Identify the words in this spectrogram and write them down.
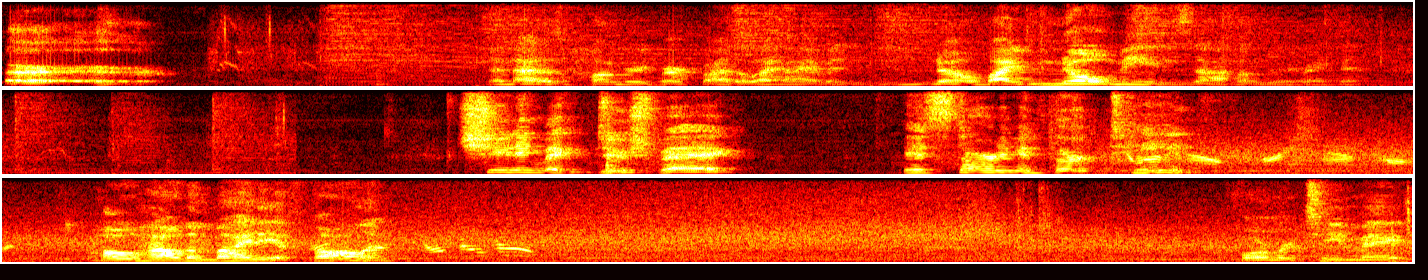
ba. And that is hungry burp, by the way. I am in no, by no means not hungry right now. Cheating McDouchebag is starting in 13. Oh, how the mighty have fallen. Former teammate,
